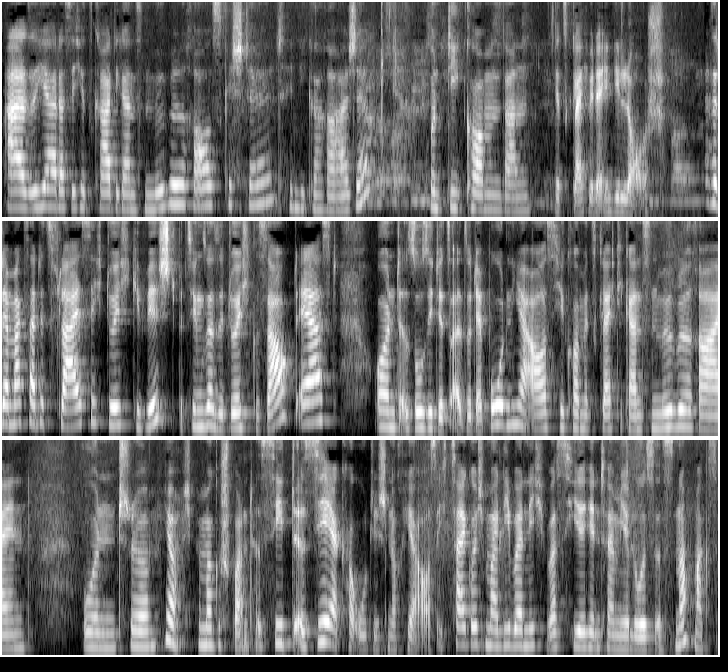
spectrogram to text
Also hier hat er sich jetzt gerade die ganzen Möbel rausgestellt in die Garage. Und die kommen dann jetzt gleich wieder in die Lounge. Also der Max hat jetzt fleißig durchgewischt, beziehungsweise durchgesaugt erst. Und so sieht jetzt also der Boden hier aus. Hier kommen jetzt gleich die ganzen Möbel rein. Und äh, ja, ich bin mal gespannt. Es sieht äh, sehr chaotisch noch hier aus. Ich zeige euch mal lieber nicht, was hier hinter mir los ist, ne, Max?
